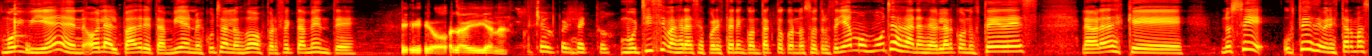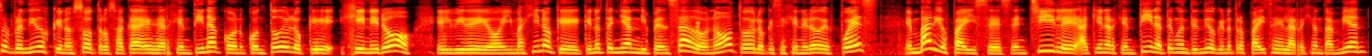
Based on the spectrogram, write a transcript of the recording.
Muy bien. Hola al padre también. Me escuchan los dos perfectamente. Sí, hola Viviana. Escuchamos perfecto. Muchísimas gracias por estar en contacto con nosotros. Teníamos muchas ganas de hablar con ustedes. La verdad es que no sé, ustedes deben estar más sorprendidos que nosotros acá desde Argentina con, todo lo que generó el video. Imagino que, que, no tenían ni pensado, ¿no? Todo lo que se generó después en varios países, en Chile, aquí en Argentina, tengo entendido que en otros países de la región también.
